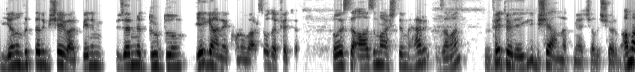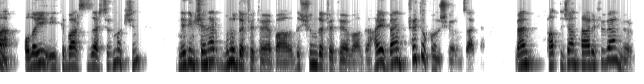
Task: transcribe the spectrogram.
yanıldıkları bir şey var. Benim üzerine durduğum yegane konu varsa o da FETÖ. Dolayısıyla ağzımı açtığım her zaman FETÖ ile ilgili bir şey anlatmaya çalışıyorum. Ama olayı itibarsızlaştırmak için Nedim Şener bunu da FETÖ'ye bağladı, şunu da FETÖ'ye bağladı. Hayır ben FETÖ konuşuyorum zaten. Ben patlıcan tarifi vermiyorum.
